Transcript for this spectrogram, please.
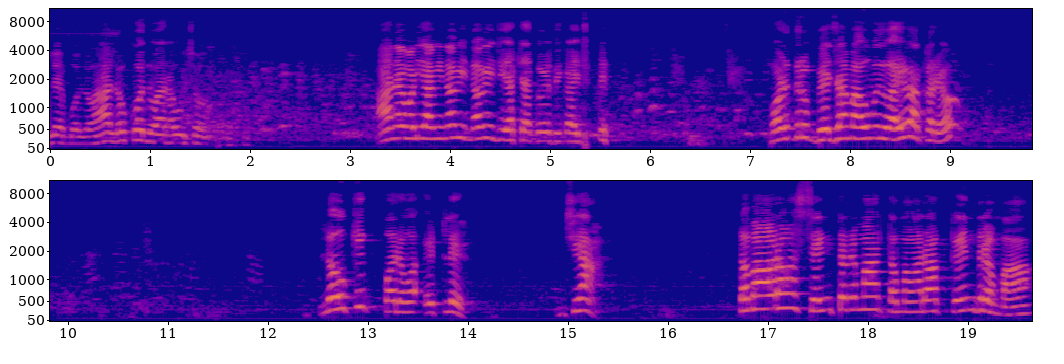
લે બોલો, આ લોકો દ્વારા ઉછો આને વળી આવી નવી નવી જ વ્યાખ્યા કોઈથી કાઢી ફળદ્રુપ ભેજામાં આવું બધું આવ્યા કર્યો લૌકિક પર્વ એટલે જ્યાં તમારા સેન્ટરમાં, તમારા કેન્દ્રમાં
